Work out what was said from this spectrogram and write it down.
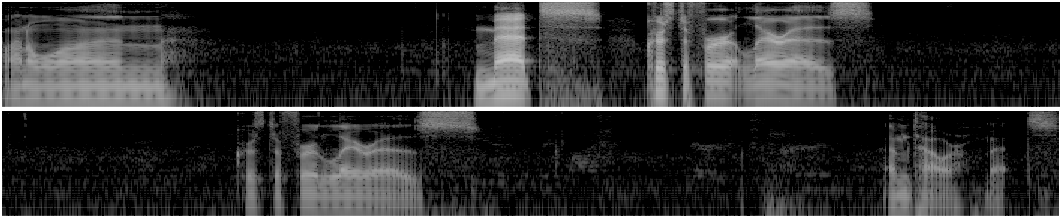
Final one. Mets. Christopher Larez. Christopher Larez. M Tower, Mets.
